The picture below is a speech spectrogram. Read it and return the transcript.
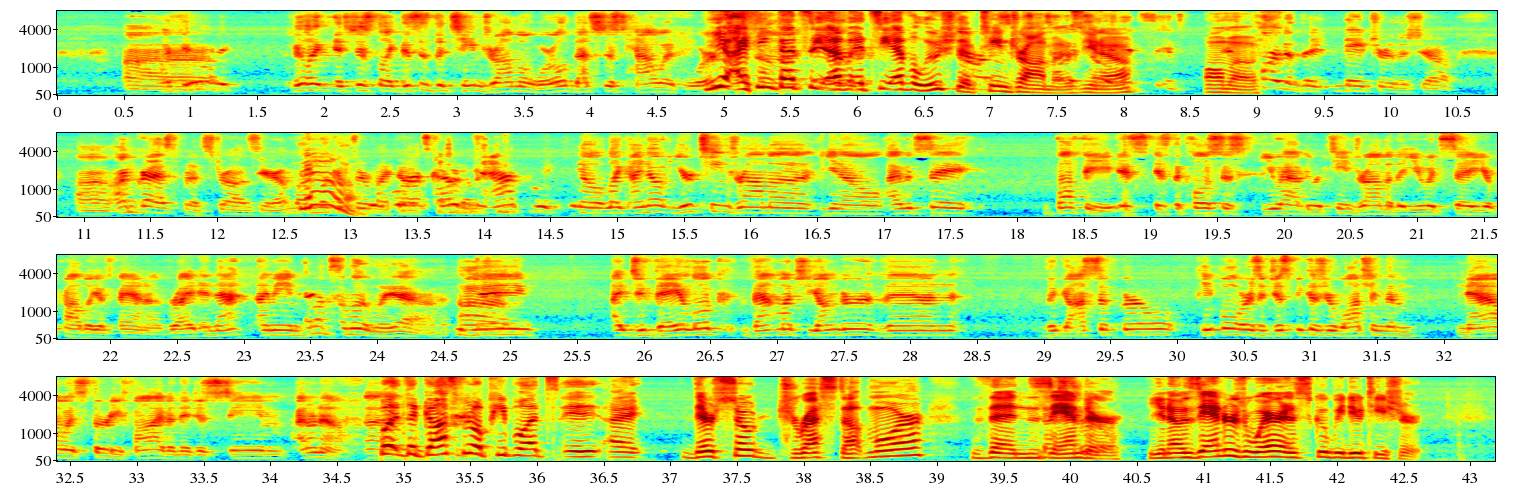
Uh, I feel like I feel like it's just like this is the teen drama world. That's just how it works. Yeah, I think Uh, that's the ev- it's the evolution no, of teen it's- it's dramas. totally- You know, it's, it's, Almost. it's part of the nature of the show. Uh, I'm grasping at straws here. I'm, I'm looking through my Well, notes. I was gonna like, you know, like I know your teen drama. You know, I would say Buffy is is the closest you have to a teen drama that you would say you're probably a fan of, right? And that, I mean, Absolutely, yeah. do Uh, I, do they look that much younger than the Gossip Girl people, or is it just because you're watching them now as 35 and they just seem, I don't know. Uh, but the Gossip Girl people, it's, it, I, they're so dressed up more than Xander. true. You know, Xander's wearing a Scooby Doo T-shirt.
